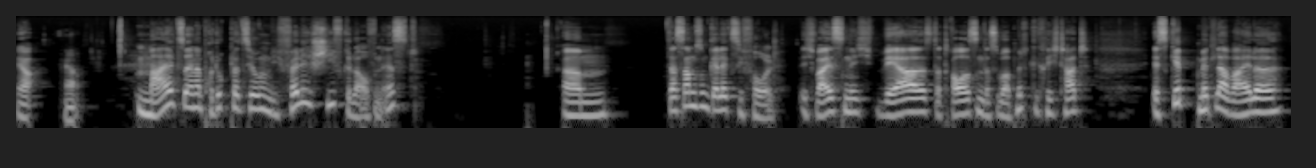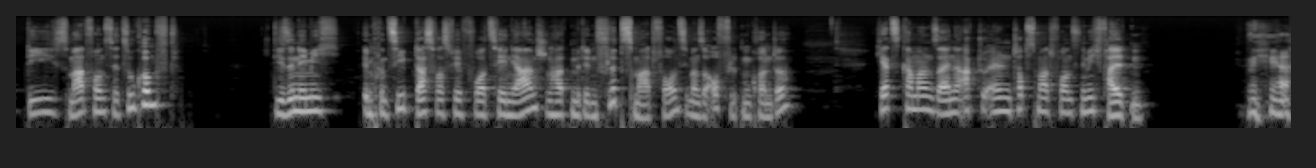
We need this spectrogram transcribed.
Ja. Ja. Mal zu einer Produktplatzierung, die völlig schief gelaufen ist. Ähm, das Samsung Galaxy Fold. Ich weiß nicht, wer da draußen das überhaupt mitgekriegt hat. Es gibt mittlerweile die Smartphones der Zukunft. Die sind nämlich im Prinzip das, was wir vor zehn Jahren schon hatten mit den Flip-Smartphones, die man so aufflippen konnte. Jetzt kann man seine aktuellen Top-Smartphones nämlich falten. Ja.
